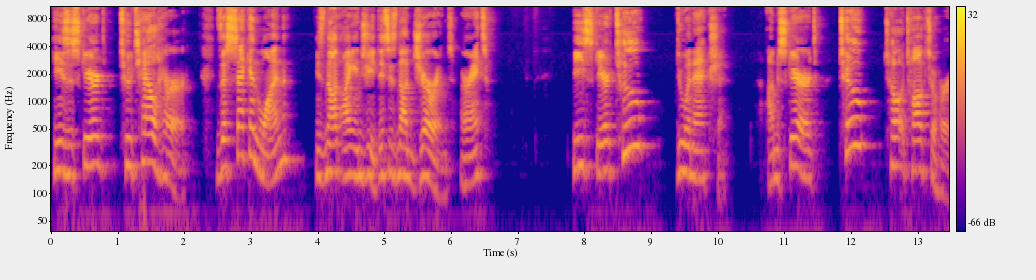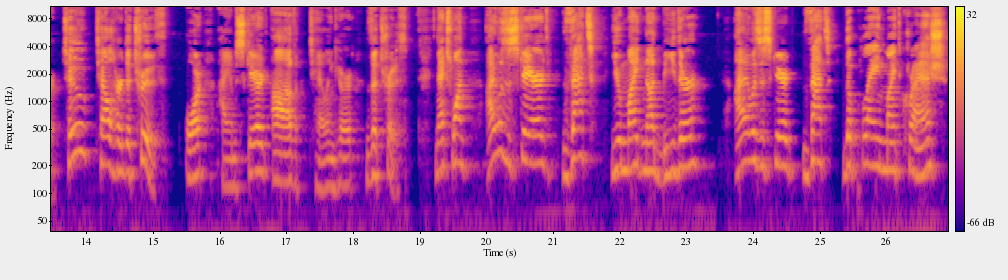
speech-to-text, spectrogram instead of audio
He's scared to tell her. The second one is not ing. This is not gerund. All right. Be scared to do an action. I'm scared to talk to her, to tell her the truth, or I am scared of telling her the truth. Next one. I was scared that you might not be there. I was scared that the plane might crash.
